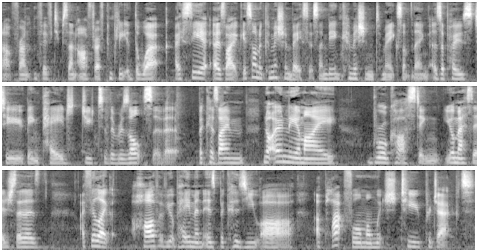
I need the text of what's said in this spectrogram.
upfront and 50% after I've completed the work. I see it as like it's on a commission basis. I'm being commissioned to make something as opposed to being paid due to the results of it. Because I'm not only am I broadcasting your message, so there's, I feel like half of your payment is because you are a platform on which to project,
